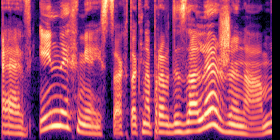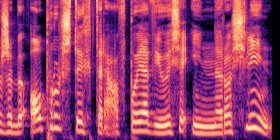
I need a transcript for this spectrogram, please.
E, W innych miejscach tak naprawdę zależy nam, żeby oprócz tych traw pojawiły się inne rośliny.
